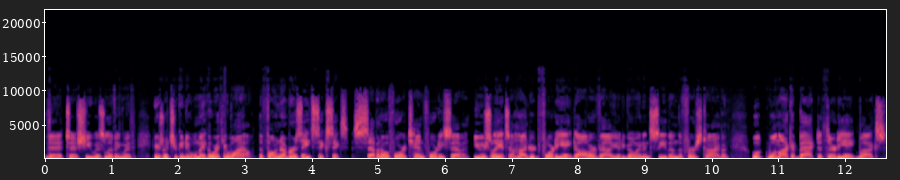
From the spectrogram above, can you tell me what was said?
that uh, she was living with. Here's what you can do. We'll make it worth your while. The phone number is 866-704-1047. Usually it's a $148 value to go in and see them the first time, but we'll, we'll knock it back to 38 bucks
